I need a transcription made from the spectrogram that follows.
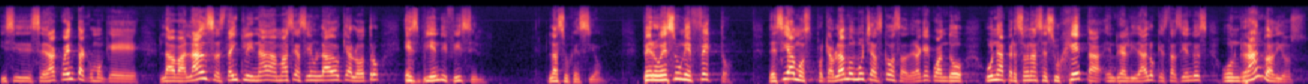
y si se da cuenta como que la balanza está inclinada más hacia un lado que al otro, es bien difícil la sujeción. Pero es un efecto. Decíamos, porque hablamos muchas cosas, ¿verdad? Que cuando una persona se sujeta, en realidad lo que está haciendo es honrando a Dios,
